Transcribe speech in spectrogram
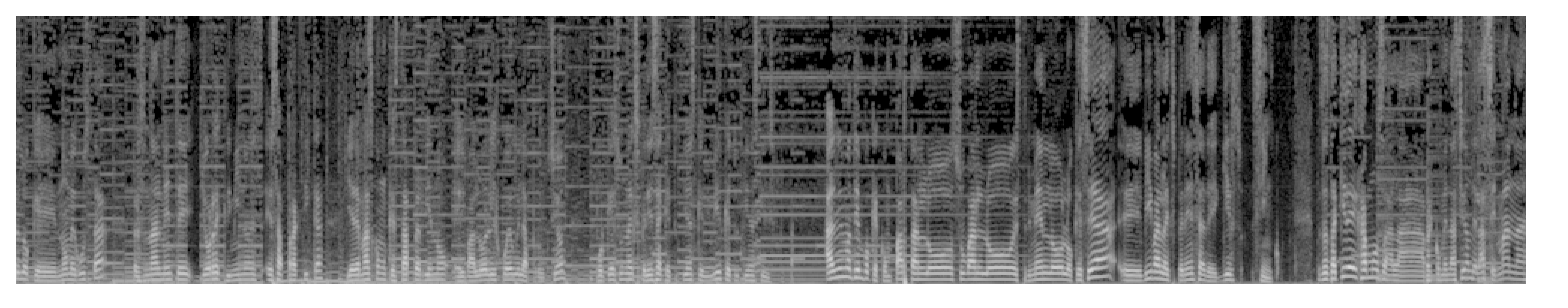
es lo que no me gusta. Personalmente yo recrimino esa práctica y además como que está perdiendo el valor el juego y la producción porque es una experiencia que tú tienes que vivir, que tú tienes que disfrutar. Al mismo tiempo que compartanlo, subanlo, streamenlo, lo que sea, eh, vivan la experiencia de Gears 5. Pues hasta aquí dejamos a la recomendación de la semana,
